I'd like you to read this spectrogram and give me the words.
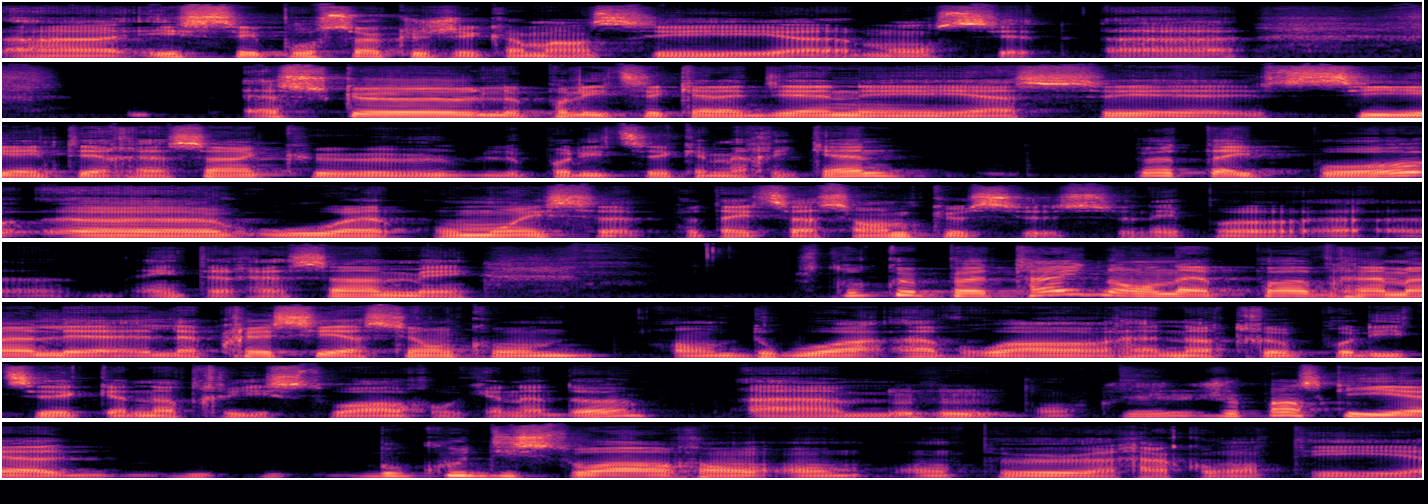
Euh, et c'est pour ça que j'ai commencé euh, mon site. Euh, est-ce que le politique canadienne est assez si intéressant que le politique américaine? Peut-être pas, ou au moins peut-être ça semble que ce, n'est pas intéressant, mais je trouve que peut-être on n'a pas vraiment l'appréciation qu'on doit avoir à notre politique, à notre histoire au Canada. Mm-hmm. Donc, je, pense qu'il y a beaucoup d'histoires on, on, peut raconter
